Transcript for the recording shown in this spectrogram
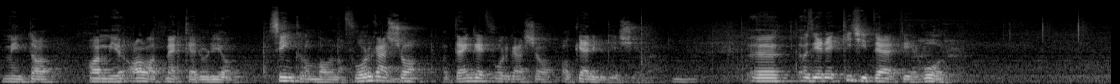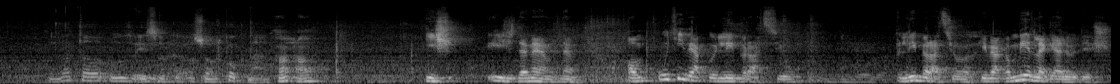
mint a, ami alatt megkerüli a szinkronban van a forgása, a tengely forgása a keringésével. Azért egy kicsit eltér, hol? Hát az észak, a sarkoknál. Ha-ha. Is, is, de nem, nem. A, úgy hívják, hogy libráció. Librációnak hívják, a mérlegelődés.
